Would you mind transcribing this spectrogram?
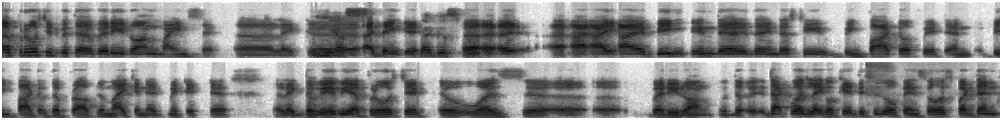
approach it with a very wrong mindset. Uh, like uh, Yes. I think uh, That is true. uh, I, I, I, I being in there, the industry, being part of it, and being part of the problem, I can admit it. Uh, like the way we approached it uh, was uh, uh, uh, very wrong. The, that was like, okay, this is open source, but then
